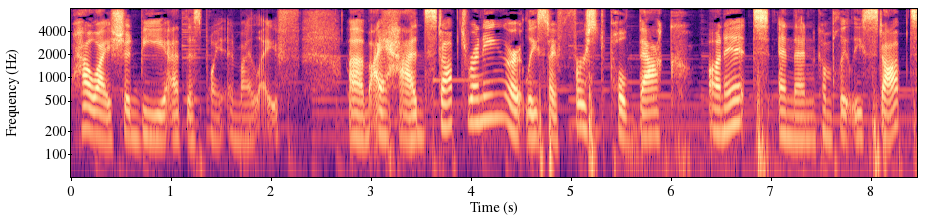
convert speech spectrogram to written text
how I should be at this point in my life. Um, I had stopped running, or at least I first pulled back on it and then completely stopped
